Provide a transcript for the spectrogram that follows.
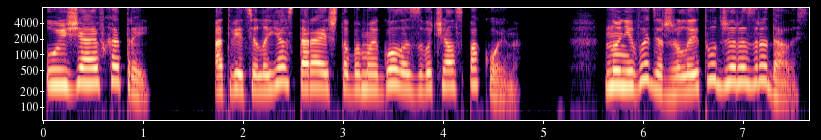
Уезжаю в Хатрей», ответила я, стараясь, чтобы мой голос звучал спокойно. Но не выдержала и тут же разрыдалась.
